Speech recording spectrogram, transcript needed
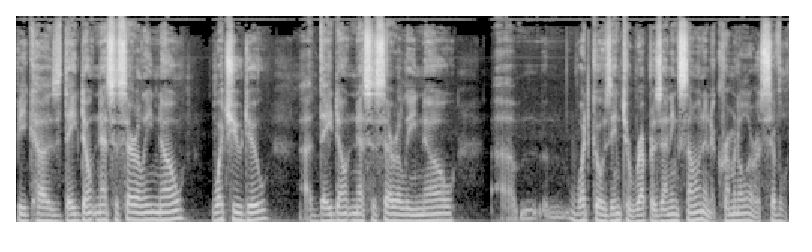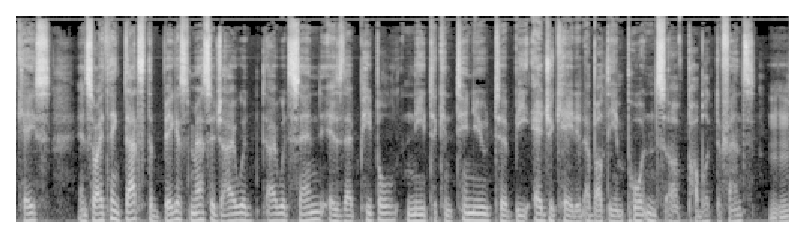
because they don't necessarily know what you do. Uh, they don't necessarily know um, what goes into representing someone in a criminal or a civil case. And so I think that's the biggest message I would I would send is that people need to continue to be educated about the importance of public defense. Mm-hmm.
